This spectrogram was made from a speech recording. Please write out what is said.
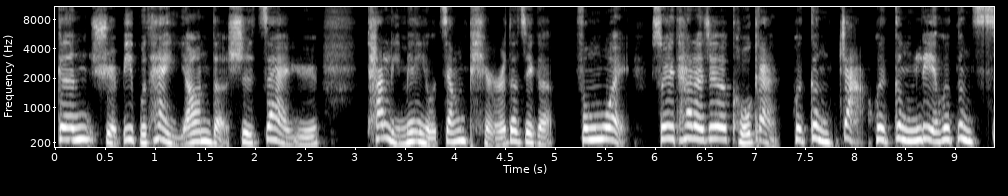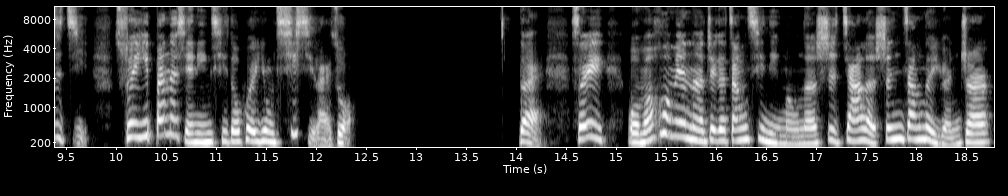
跟雪碧不太一样的是在于它里面有姜皮儿的这个。风味，所以它的这个口感会更炸，会更烈，会更刺激。所以一般的咸柠七都会用七喜来做。对，所以我们后面呢，这个脏器柠檬呢是加了生姜的原汁儿。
